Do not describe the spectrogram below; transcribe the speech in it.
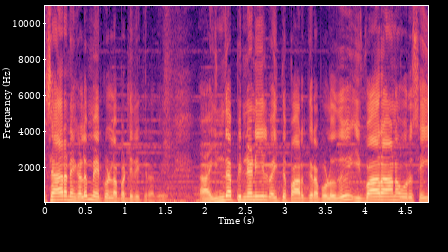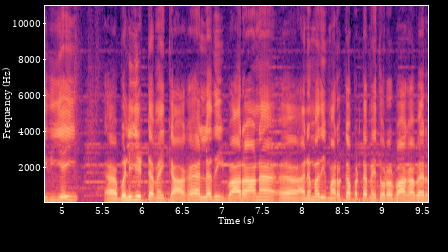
விசாரணைகளும் மேற்கொள்ளப்பட்டிருக்கிறது. இந்த பின்னணியில் வைத்து பார்க்கிற பொழுது இவ்வாறான ஒரு செய்தியை வெளியிட்டமைக்காக அல்லது இவ்வாறான அனுமதி மறுக்கப்பட்டமை தொடர்பாக அவர்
